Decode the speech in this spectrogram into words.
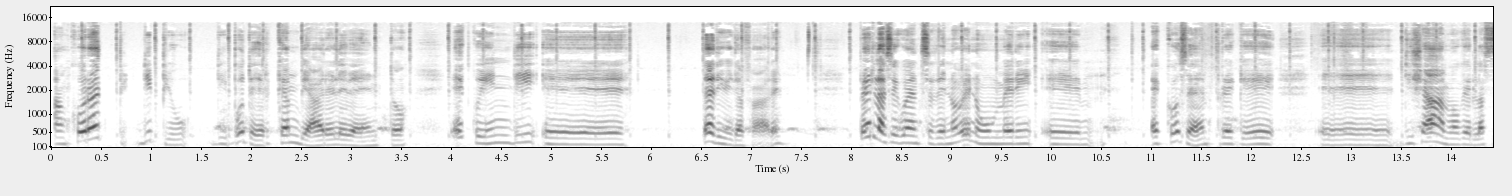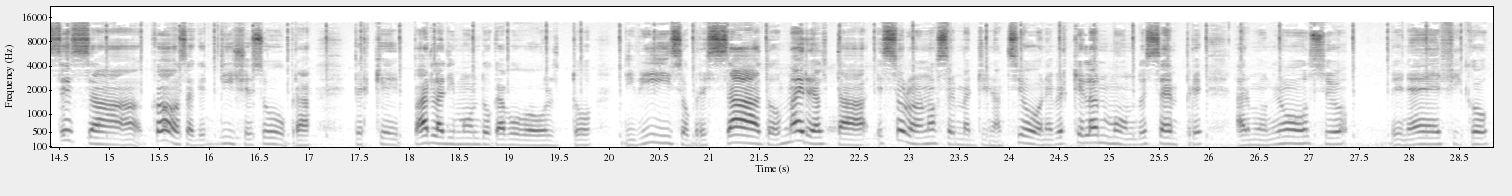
ancora di più di poter cambiare l'evento e quindi eh, datevi da fare. Per la sequenza dei nove numeri, eh, ecco sempre che eh, diciamo che la stessa cosa che dice sopra, perché parla di mondo capovolto, diviso, pressato, ma in realtà è solo la nostra immaginazione, perché il mondo è sempre armonioso, benefico,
